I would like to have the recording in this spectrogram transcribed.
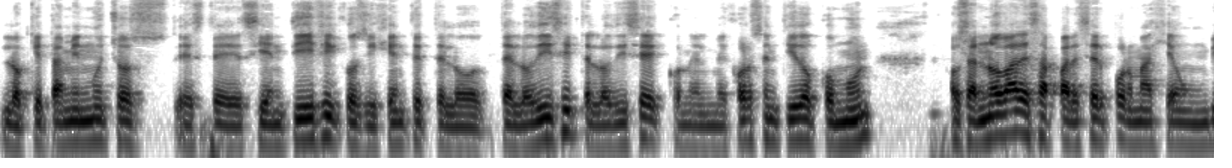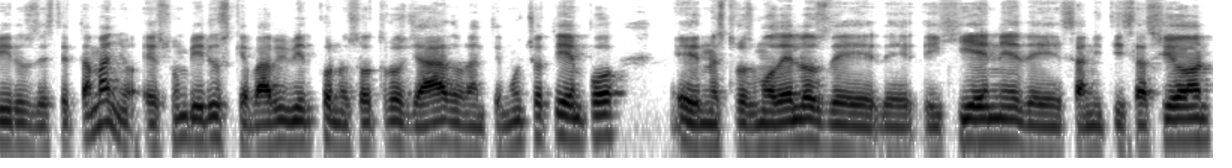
lo que también muchos este, científicos y gente te lo, te lo dice y te lo dice con el mejor sentido común. O sea, no va a desaparecer por magia un virus de este tamaño. Es un virus que va a vivir con nosotros ya durante mucho tiempo. Eh, nuestros modelos de, higiene, de sanitización,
